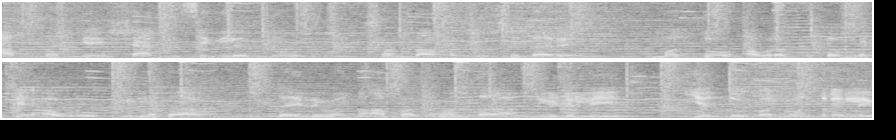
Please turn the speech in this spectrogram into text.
ಆತ್ಮಕ್ಕೆ ಶಾಂತಿ ಸಿಗಲೆಂದು ಸಂತಾಪ ಸೂಚಿಸಿದ್ದಾರೆ. ಮತ್ತು ಅವರ ಕುಟುಂಬಕ್ಕೆ ಅವರು ಇಲ್ಲದ ಧೈರ್ಯವನ್ನು ಆ ಭಗವಂತ ನೀಡಲಿ ಎಂದು ಭಗವಂತರಲ್ಲಿ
